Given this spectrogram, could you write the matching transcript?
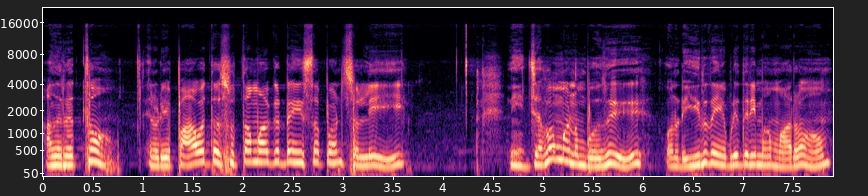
அந்த ரத்தம் என்னுடைய பாவத்தை சுத்தமாக்கட்டும் ஈசப்பான்னு சொல்லி நீ ஜெபம் பண்ணும்போது உன்னுடைய இருதயம் எப்படி தெரியுமா மாறும்?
